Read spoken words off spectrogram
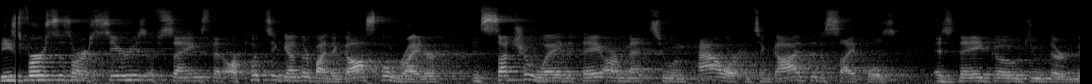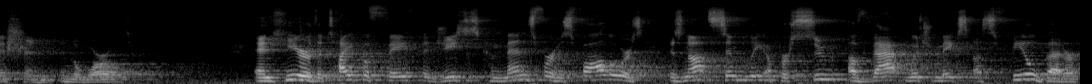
These verses are a series of sayings that are put together by the gospel writer in such a way that they are meant to empower and to guide the disciples as they go do their mission in the world. And here, the type of faith that Jesus commends for his followers is not simply a pursuit of that which makes us feel better,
